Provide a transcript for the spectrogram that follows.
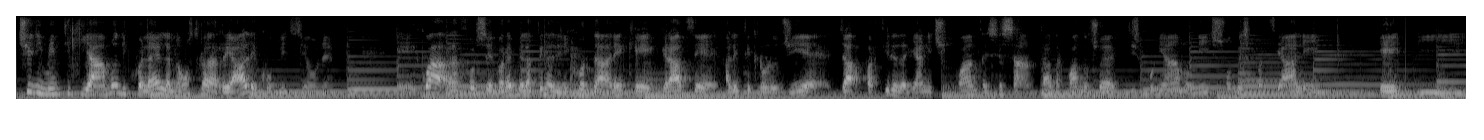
ci dimentichiamo di qual è la nostra reale condizione. E qua forse varrebbe la pena di ricordare che grazie alle tecnologie, già a partire dagli anni 50 e 60, da quando cioè disponiamo di sonde spaziali e di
